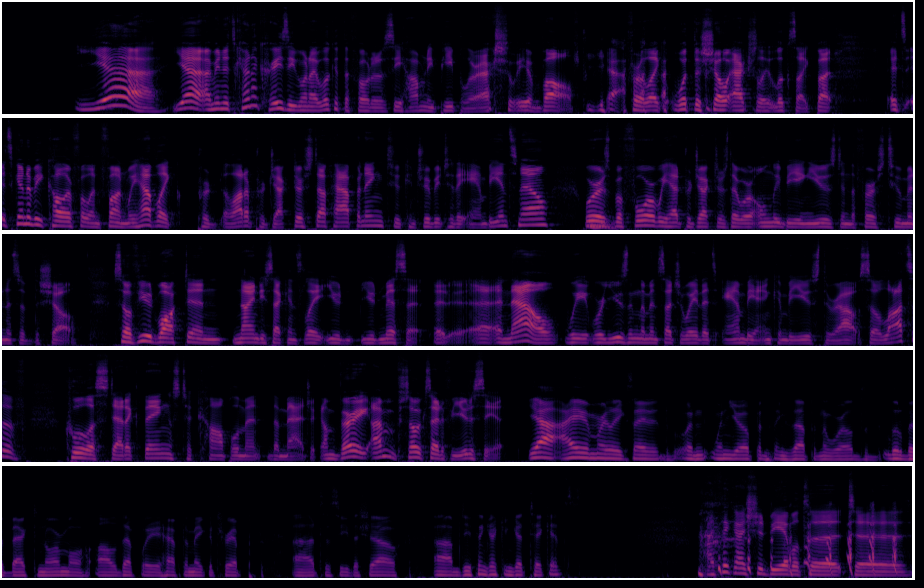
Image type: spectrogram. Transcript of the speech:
Yeah. Yeah. I mean, it's kind of crazy when I look at the photo to see how many people are actually involved. Yeah. for like what the show actually looks like. But it's it's going to be colorful and fun. We have like pro- a lot of projector stuff happening to contribute to the ambience now, whereas mm-hmm. before we had projectors that were only being used in the first two minutes of the show. So if you'd walked in 90 seconds late, you'd you'd miss it. It- And now we we're using them in such a way that's ambient and can be used throughout. So lots of cool aesthetic things to complement the magic. I'm very I'm so excited for you to see it. Yeah, I am really excited when when you open things up and the world's a little bit back to normal. I'll definitely have to make a trip uh, to see the show. Um, do you think I can get tickets? I think I should be able to to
